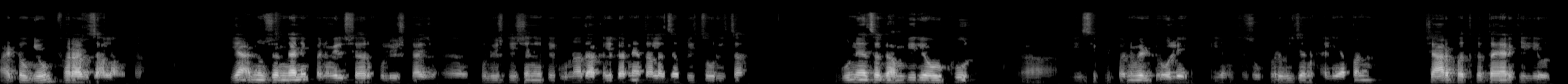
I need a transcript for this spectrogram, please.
ऑटो घेऊन फरार झाला होता. या अनुषंगाने पनवेल शहर पोलीस पोलीस स्टेशन येथे गुन्हा दाखल करण्यात आला. जबरी चोरीचा गुन्ह्याचं गांभीर्य ओळखून पी पनवेल ढोले यांच्या सुपरविजन खाली आपण चार पथकं तयार केली होती.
